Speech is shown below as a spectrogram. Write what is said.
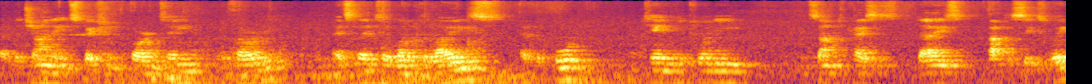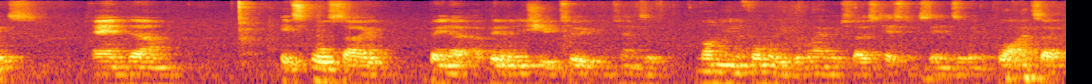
uh, the China Inspection Quarantine Authority. That's led to a lot of delays at the port, 10 to 20, in some cases, days up to six weeks. And um, it's also been a, a bit of an issue too in terms of non-uniformity of the way in which those testing standards have been applied. So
